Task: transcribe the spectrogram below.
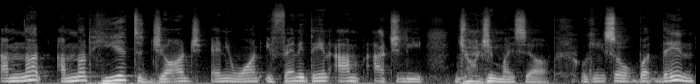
I'm not, I'm not here to judge anyone. If anything, I'm actually judging myself. Okay, so but then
